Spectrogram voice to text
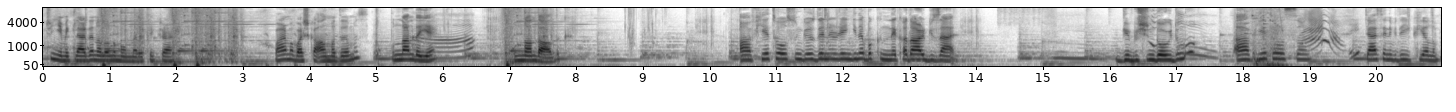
Bütün yemeklerden alalım onlara tekrar. Var mı başka almadığımız? Bundan da ye. Bundan da aldık. Afiyet olsun. Gözlerinin rengine bakın ne kadar güzel. Göbüşün doydu mu? Afiyet olsun. Gel seni bir de yıkayalım.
